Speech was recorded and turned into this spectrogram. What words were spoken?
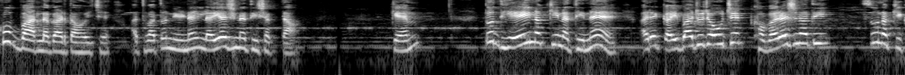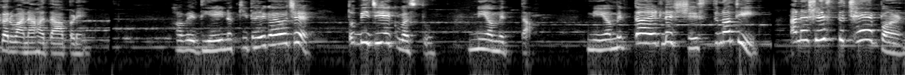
ખૂબ વાર લગાડતા હોય છે અથવા તો નિર્ણય લઈ જ નથી શકતા. કેમ? તો ધ્યેય નક્કી નથી ને? અરે કઈ બાજુ જવું છે ખબર જ નથી. શું નક્કી કરવાના હતા આપણે? હવે ધ્યેય નક્કી થઈ ગયો છે તો બીજી એક વસ્તુ, નિયમિતતા. નિયમિતતા એટલે શિસ્ત નથી અને શિસ્ત છે પણ.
